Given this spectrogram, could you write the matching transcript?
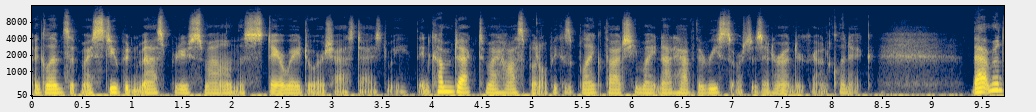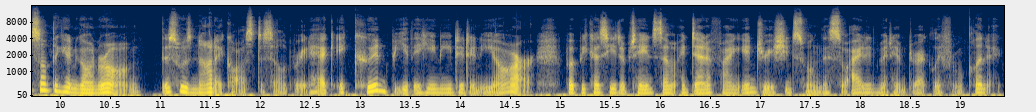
A glimpse of my stupid, mass-produced smile on the stairway door chastised me. They'd come back to my hospital because Blank thought she might not have the resources in her underground clinic. That meant something had gone wrong. This was not a cause to celebrate. Heck, it could be that he needed an ER, but because he'd obtained some identifying injury, she'd swung this so I'd admit him directly from clinic.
